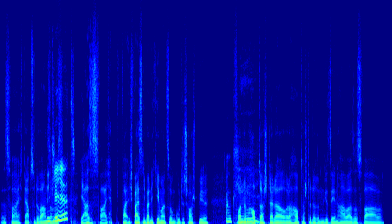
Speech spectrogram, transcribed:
es war echt der absolute Wahnsinn. Wirklich jetzt? Ja, es war. Ich, hab, ich weiß nicht, wann ich jemals so ein gutes Schauspiel Okay. von einem Hauptdarsteller oder Hauptdarstellerin gesehen habe. Also es war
